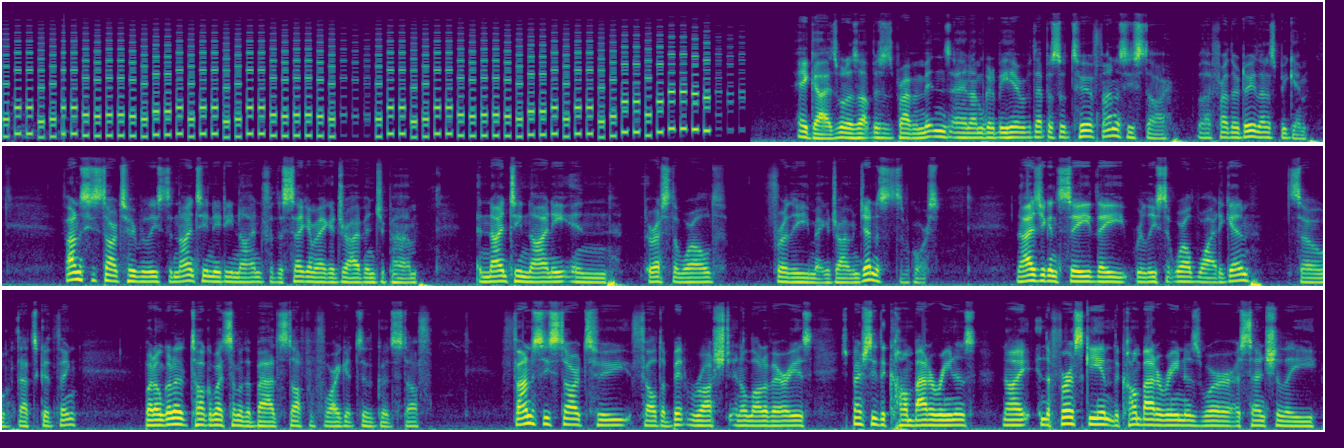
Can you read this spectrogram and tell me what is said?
Hey guys, what is up? This is Private Mittens, and I'm going to be here with episode 2 of Phantasy Star. Without further ado, let us begin. Phantasy Star 2 released in 1989 for the Sega Mega Drive in Japan, and 1990 in the rest of the world for the Mega Drive and Genesis, of course. Now, as you can see, they released it worldwide again, so that's a good thing. But I'm going to talk about some of the bad stuff before I get to the good stuff. Phantasy Star 2 felt a bit rushed in a lot of areas, especially the combat arenas. Now, in the first game, the combat arenas were essentially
